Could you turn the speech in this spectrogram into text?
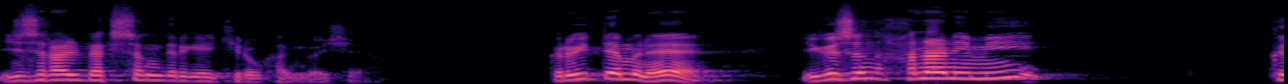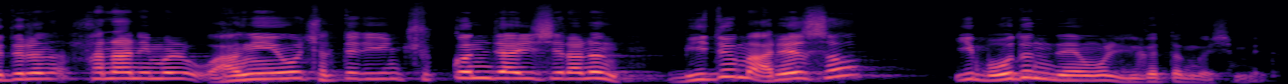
이스라엘 백성들에게 기록한 것이에요. 그렇기 때문에 이것은 하나님이 그들은 하나님을 왕이요 절대적인 주권자이시라는 믿음 아래서 이 모든 내용을 읽었던 것입니다.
